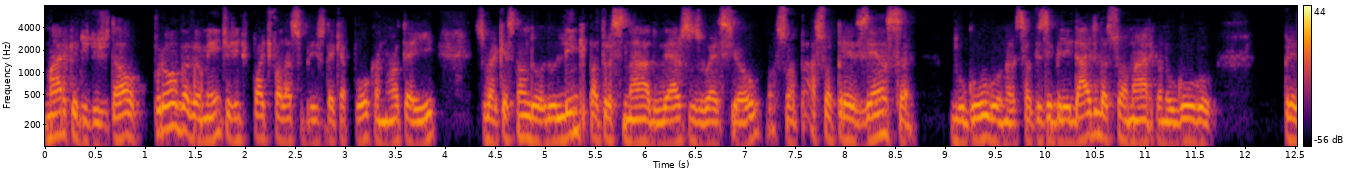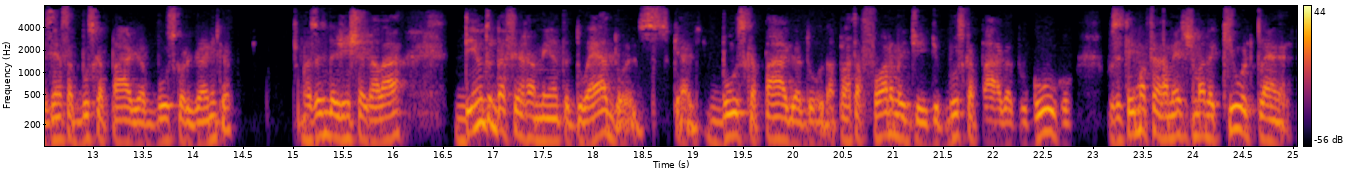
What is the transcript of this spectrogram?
marketing digital, provavelmente, a gente pode falar sobre isso daqui a pouco, anota aí, sobre a questão do, do link patrocinado versus o SEO, a sua, a sua presença no Google, a sua visibilidade da sua marca no Google, presença busca paga, busca orgânica. Mas antes da gente chegar lá, dentro da ferramenta do AdWords, que é a busca paga, do, da plataforma de, de busca paga do Google, você tem uma ferramenta chamada Keyword Planner.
